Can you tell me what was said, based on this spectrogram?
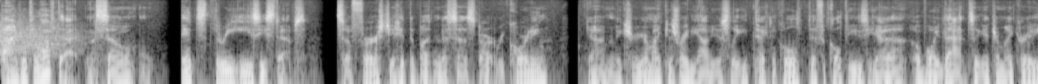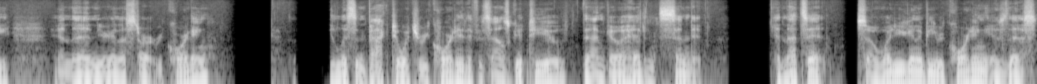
I would love that. So it's three easy steps. So first you hit the button that says start recording. Yeah, make sure your mic is ready, obviously. Technical difficulties, you gotta avoid that. So get your mic ready and then you're gonna start recording. You listen back to what you recorded. If it sounds good to you, then go ahead and send it. And that's it. So, what you're going to be recording is this.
